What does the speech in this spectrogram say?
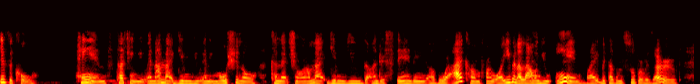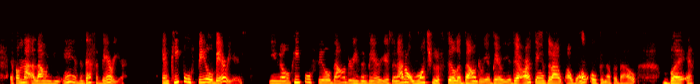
physical hands touching you, and I'm not giving you an emotional connection, or I'm not giving you the understanding of where I come from, or even allowing you in, right? Because I'm super reserved. If I'm not allowing you in, then that's a barrier. And people feel barriers. You know, people feel boundaries and barriers, and I don't want you to feel a boundary, a barrier. There are things that I, I won't open up about, but as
